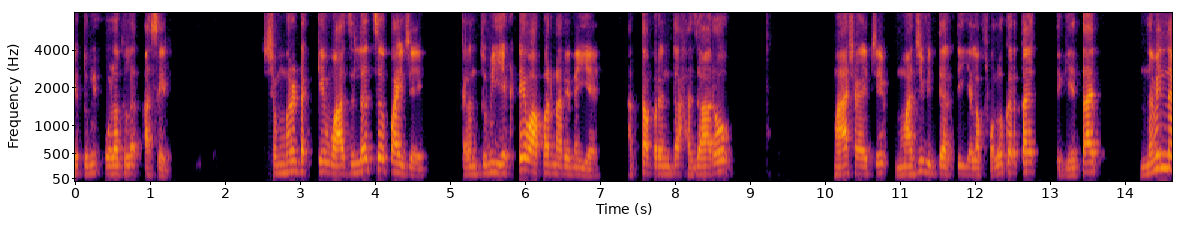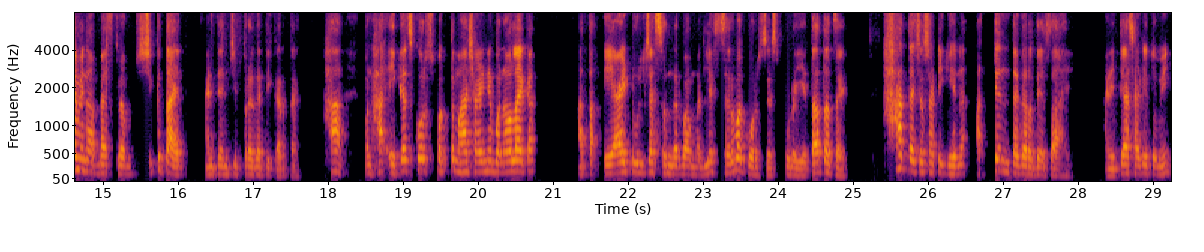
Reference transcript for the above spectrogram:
हे तुम्ही ओळखलं असेल. शंभर टक्के वाजलंच पाहिजे कारण तुम्ही एकटे वापरणारे नाहीये. आतापर्यंत हजारो महाशाळेचे माजी विद्यार्थी याला फॉलो करतायत ते घेतायत नवीन नवीन अभ्यासक्रम शिकतायत आणि त्यांची प्रगती करतायत. हा पण हा एकच कोर्स फक्त महाशाळेने बनवलाय का? आता ए आय टूलच्या संदर्भामधले सर्व कोर्सेस पुढे येतातच आहे हा त्याच्यासाठी घेणं अत्यंत गरजेचं आहे. आणि त्यासाठी तुम्ही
